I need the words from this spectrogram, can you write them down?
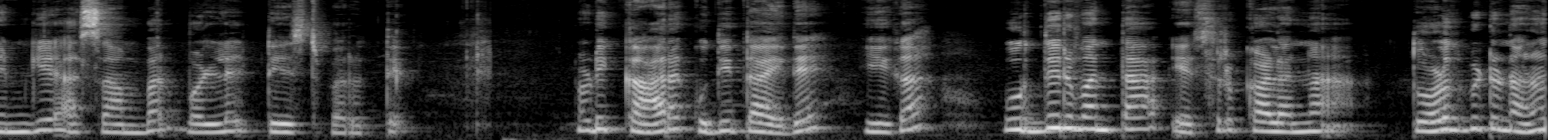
ನಿಮಗೆ ಆ ಸಾಂಬಾರು ಒಳ್ಳೆ ಟೇಸ್ಟ್ ಬರುತ್ತೆ. ನೋಡಿ, ಖಾರ ಕುದೀತಾ ಇದೆ. ಈಗ ಹುರಿದಿರುವಂಥ ಹೆಸರು ಕಾಳನ್ನು ತೊಳೆದ್ಬಿಟ್ಟು ನಾನು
